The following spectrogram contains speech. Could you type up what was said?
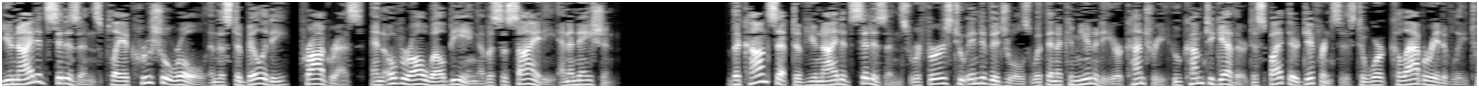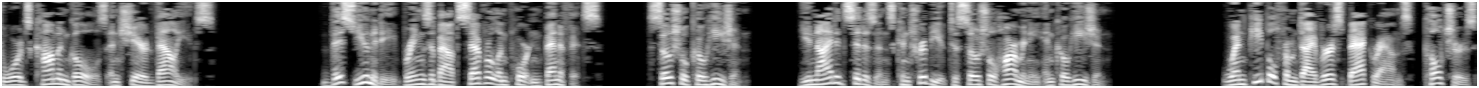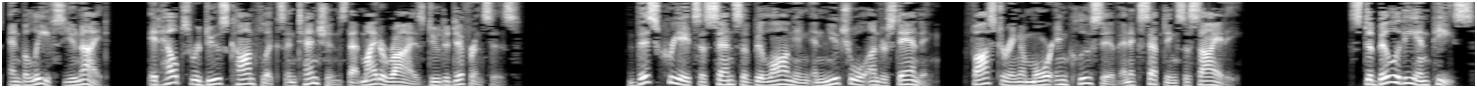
United citizens play a crucial role in the stability, progress, and overall well-being of a society and a nation. The concept of united citizens refers to individuals within a community or country who come together despite their differences to work collaboratively towards common goals and shared values. This unity brings about several important benefits. Social cohesion. United citizens contribute to social harmony and cohesion. When people from diverse backgrounds, cultures, and beliefs unite, it helps reduce conflicts and tensions that might arise due to differences. This creates a sense of belonging and mutual understanding, fostering a more inclusive and accepting society. Stability and peace.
